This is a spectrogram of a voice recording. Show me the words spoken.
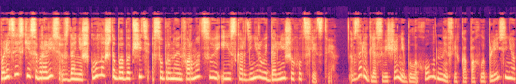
Полицейские собрались в здании школы, чтобы обобщить собранную информацию и скоординировать дальнейший ход следствия. В зале для совещания было холодно и слегка пахло плесенью.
